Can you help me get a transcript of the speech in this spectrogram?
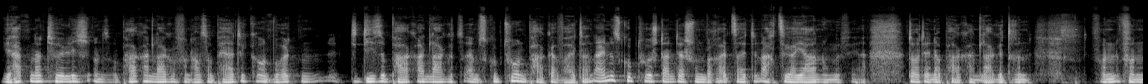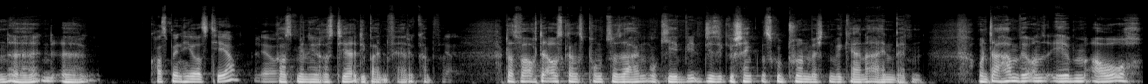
Wir hatten natürlich unsere Parkanlage von Haus am Pertike und wollten diese Parkanlage zu einem Skulpturenpark erweitern. Eine Skulptur stand ja schon bereits seit den 80er Jahren ungefähr dort in der Parkanlage drin. Von, von äh, äh, Cosmin Herestea? Ja. Cosmin Herestea, die beiden Pferdeköpfe. Ja. Das war auch der Ausgangspunkt zu sagen, okay, diese geschenkten Skulpturen möchten wir gerne einbetten. Und da haben wir uns eben auch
